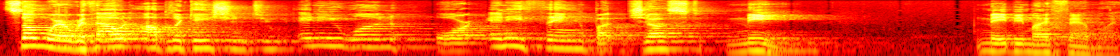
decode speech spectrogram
somewhere without obligation to anyone or anything but just me, maybe my family.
